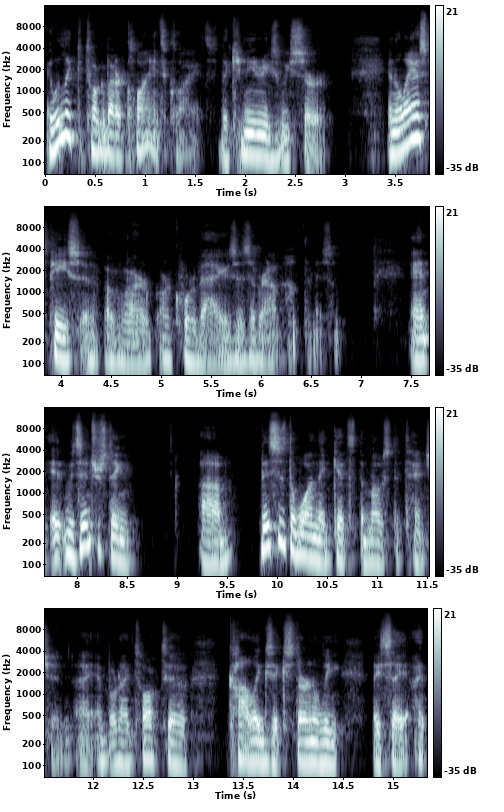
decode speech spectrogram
And we like to talk about our clients' clients, the communities we serve. And the last piece of, of our, our core values is around optimism. And it was interesting. Um, this is the one that gets the most attention. I, when I talk to colleagues externally, they say, I,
